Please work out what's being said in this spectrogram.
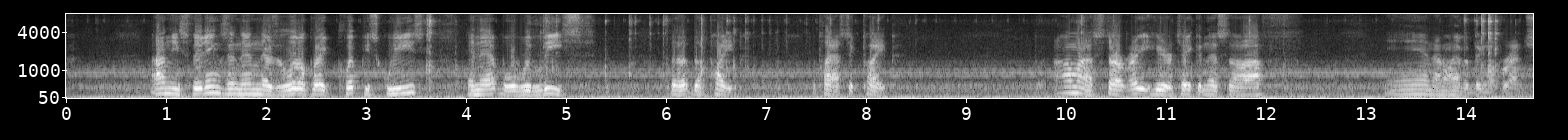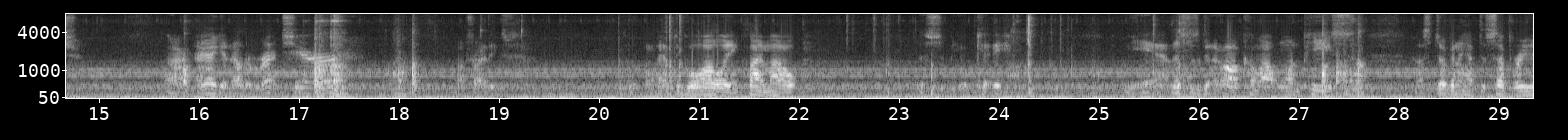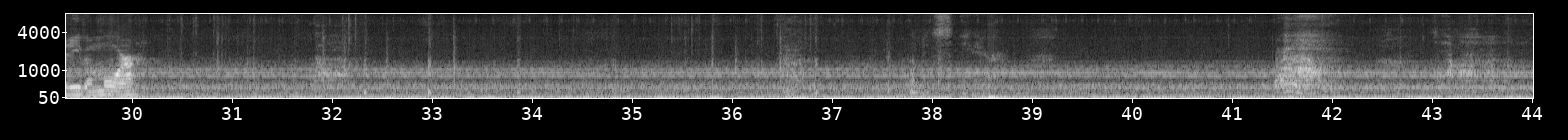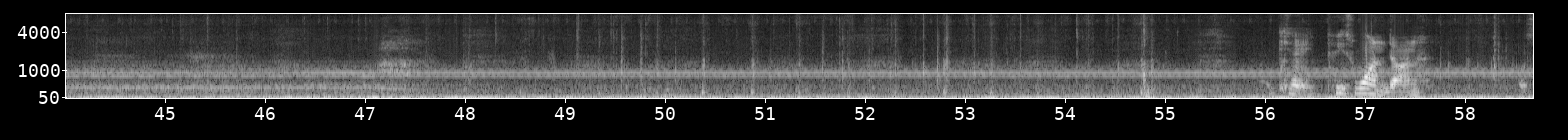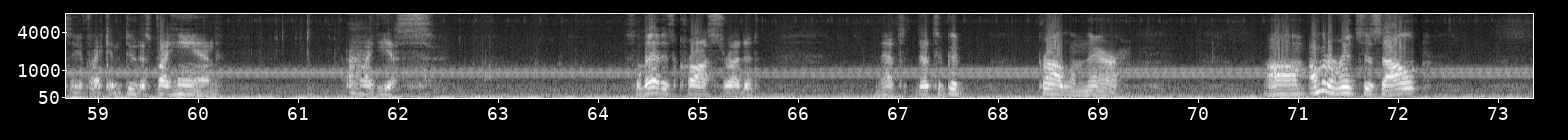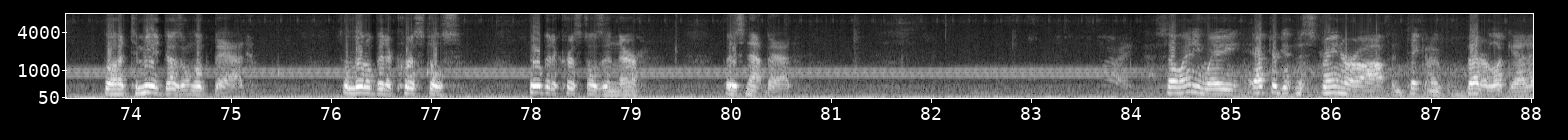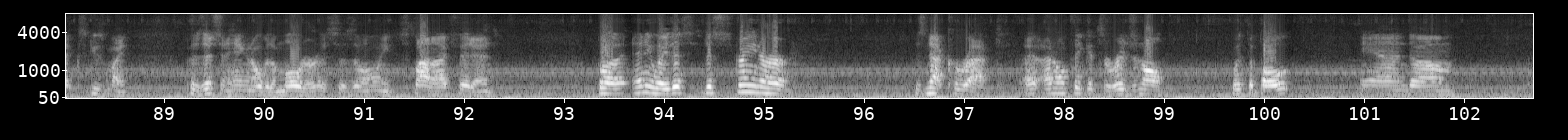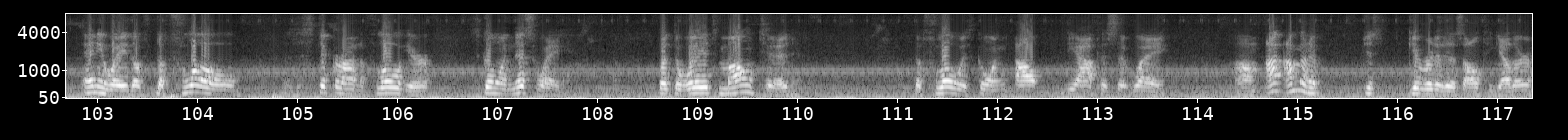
on these fittings and then there's a little great clip you squeeze and that will release the, the pipe plastic pipe. But I'm going to start right here taking this off. And I don't have a big enough wrench. Alright, I gotta get another wrench here. I'll try these. I don't have to go all the way and climb out. This should be okay. Yeah, this is gonna all come out one piece. I'm still gonna have to separate it even more. Okay, piece one done. Let's see if I can do this by hand. Ah, yes. So that is cross-threaded. That's that's a good problem there. Um, I'm going to rinse this out but to me it doesn't look bad. It's a little bit of crystals, a little bit of crystals in there, but it's not bad. Alright, so anyway, after getting the strainer off and taking a better look at it, excuse my position hanging over the motor, this is the only spot I fit in. But anyway, this, this strainer is not correct. I, I don't think it's original with the boat. And um, anyway, the, the flow, a sticker on the flow here, it's going this way. But the way it's mounted, the flow is going out the opposite way. Um, I, am going to just get rid of this altogether.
